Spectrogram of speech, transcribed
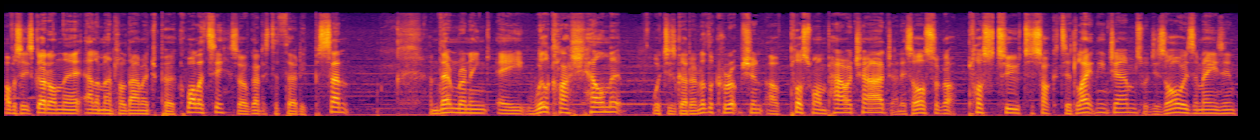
Obviously, it's got on the elemental damage per quality, so I've got it to 30%. I'm then running a Will Clash helmet, which has got another corruption of plus one power charge, and it's also got plus two to socketed lightning gems, which is always amazing.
